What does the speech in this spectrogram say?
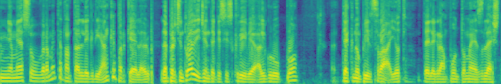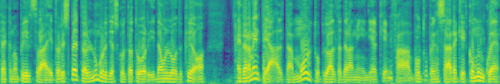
mi ha messo veramente tanta allegria, anche perché la, la percentuale di gente che si iscrive al gruppo Technopills Riot, telegram.me slash Technopills Riot, rispetto al numero di ascoltatori, di download che ho, è veramente alta, molto più alta della media, che mi fa appunto pensare che comunque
